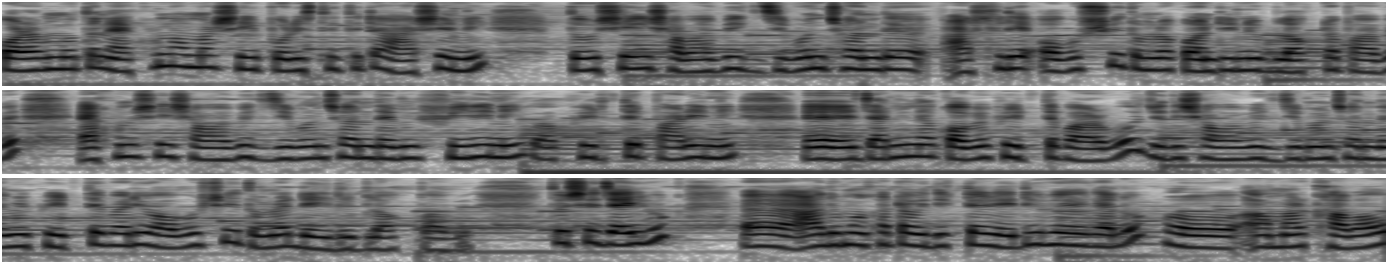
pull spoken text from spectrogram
করার মতন এখনও আমার সেই পরিস্থিতিটা আসেনি। তো সেই স্বাভাবিক জীবন ছন্দে আসলে অবশ্যই তোমরা কন্টিনিউ ব্লগটা পাবে। এখনও সেই স্বাভাবিক জীবন ছন্দে আমি ফিরিনি বা ফিরতে পারিনি। জানি না কবে ফিরতে পারব। যদি স্বাভাবিক জীবন ছন্দে আমি ফিরতে পারি, অবশ্যই তোমরা ডেইলি ব্লগ পাবে। তো সে যাই হোক আলু মাখাটা ওই দিকটা রেডি হয়ে গেল। ও, আমার খাওয়াও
